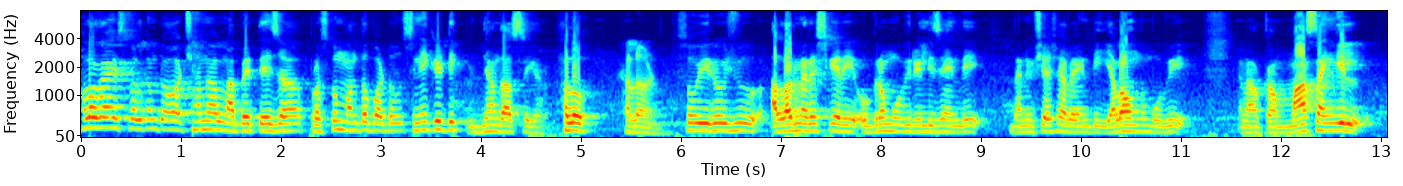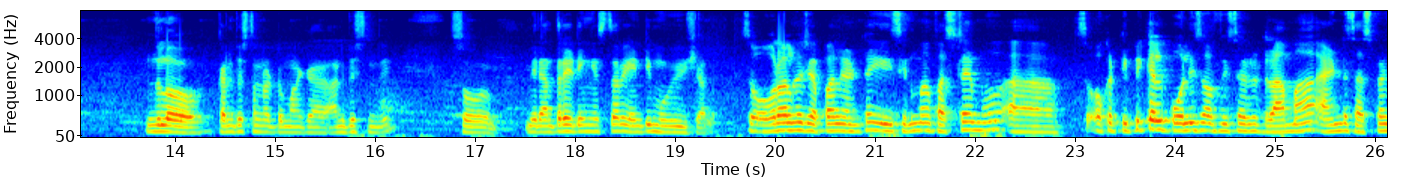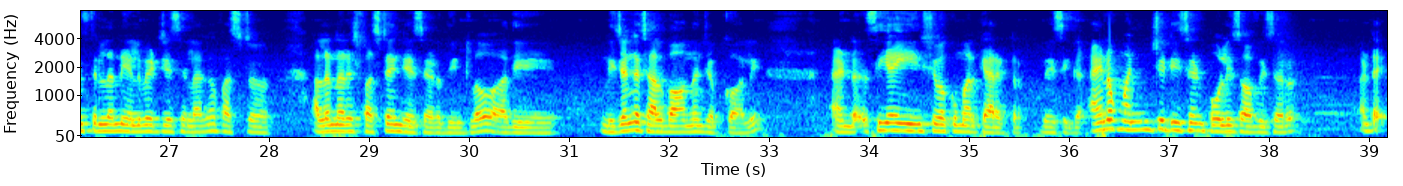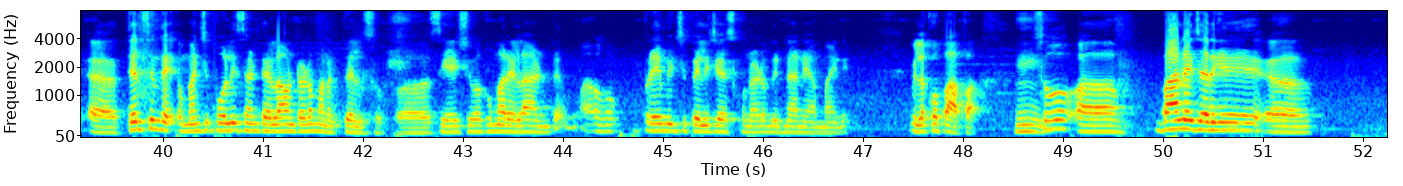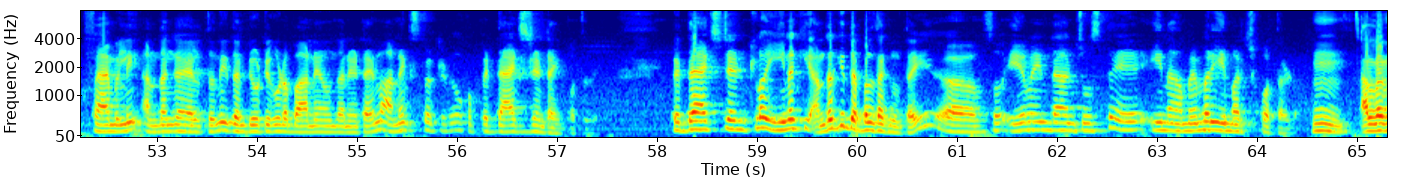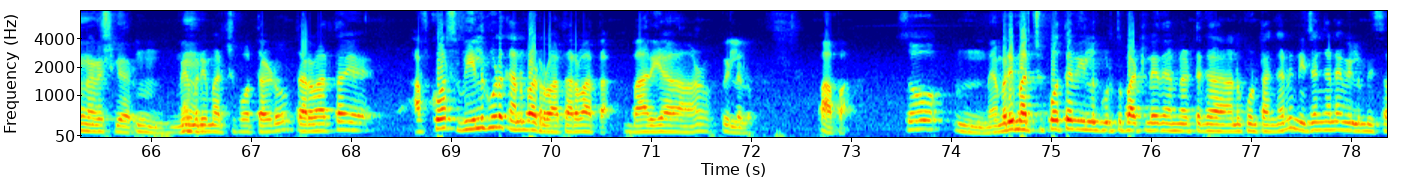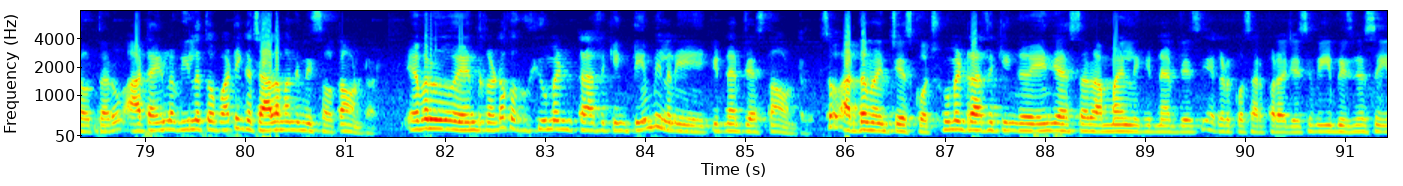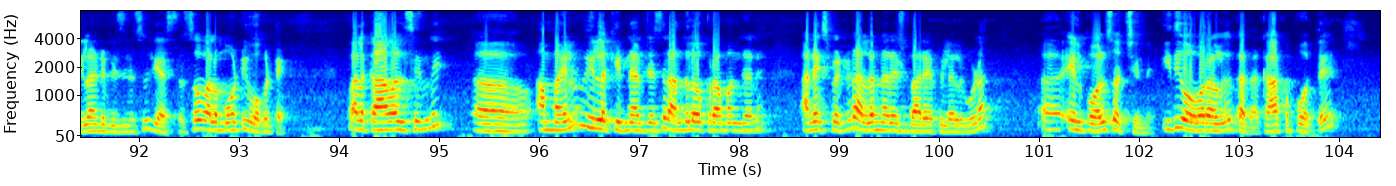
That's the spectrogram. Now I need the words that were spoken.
Hello guys welcome to our channel నా పేరు తేజ. ప్రస్తుతం మనతో పాటు సినీ క్రిటిక్ విజ్ఞాన్ దాస్రి గారు. హలో హలో అండి. సో ఈరోజు అల్లర్ నరేష్ గారి ఉగ్ర మూవీ రిలీజ్ అయింది. దాని విశేషాలు ఏంటి? ఎలా ఉంది మూవీ? అని ఒక మాస్ యాంగిల్ ఇందులో కనిపిస్తున్నట్టు మనకు అనిపిస్తుంది. సో మీరు ఎంత రేటింగ్ ఇస్తారు? ఏంటి మూవీ విషయాలు? సో ఓవరాల్గా చెప్పాలి అంటే ఈ సినిమా ఫస్ట్ టైం సో ఒక typical police officer drama and suspense థ్రిల్లర్ని elevate చేసేలాగా first Allari Naresh first time చేశాడు దీంట్లో. అది నిజంగా చాలా బాగుందని చెప్పుకోవాలి. అండ్ సిఐ శివకుమార్ క్యారెక్టర్ బేసిక్గా ఆయన ఒక మంచి డీసెంట్ పోలీస్ ఆఫీసర్ అంటే తెలిసిందే మంచి పోలీస్ అంటే ఎలా ఉంటాడో మనకు తెలుసు. సిఐ శివకుమార్ ఎలా అంటే ప్రేమించి పెళ్ళి చేసుకున్నాడు మిర్నా అనే అమ్మాయిని వీళ్ళకో పాప. సో ఆ, బాగానే జరిగే ఫ్యామిలీ అందంగా వెళ్తుంది. ఇతని డ్యూటీ కూడా బాగానే ఉంది అనే టైంలో అన్ఎక్స్పెక్టెడ్గా ఒక పెద్ద యాక్సిడెంట్ అయిపోతుంది. పెద్ద యాక్సిడెంట్లో ఈయనకి అందరికీ దెబ్బలు తగులుతాయి. సో ఏమైందా అని చూస్తే ఈయన మెమరీ మర్చిపోతాడు. అల్లరి నరేష్ గారు. మెమరీ మర్చిపోతాడు. తర్వాత అఫ్ కోర్స్ వీళ్ళు కూడా కనబడరు ఆ తర్వాత భార్య పిల్లలు పాప. సో మెమరీ మర్చిపోతే వీళ్ళు గుర్తుపట్టలేదు అన్నట్టుగా అనుకుంటాం కానీ నిజంగానే వీళ్ళు మిస్ అవుతారు. ఆ టైంలో వీళ్ళతో పాటు ఇంకా చాలా మంది మిస్ అవుతూ ఉంటారు. ఎవరు ఎందుకంటే ఒక హ్యూమన్ ట్రాఫికింగ్ టీం వీళ్ళని కిడ్నాప్ చేస్తూ ఉంటుంది. సో అర్థం చేసుకోవచ్చు. హ్యూమన్ ట్రాఫికింగ్ ఏం చేస్తారు? అమ్మాయిల్ని కిడ్నాప్ చేసి ఎక్కడికో సరఫరా చేసి ఈ బిజినెస్ ఇలాంటి బిజినెస్లు చేస్తారు. సో వాళ్ళ మోటివ్ ఒకటే. వాళ్ళకి కావాల్సింది అమ్మాయిలు వీళ్ళు కిడ్నాప్ చేస్తారు. అందులో క్రమంగానే అన్ఎక్స్పెక్టెడ్ అల్లరి నరేష్ భార్య పిల్లలు కూడా వెళ్ళిపోవాల్సి వచ్చింది. ఇది ఓవరాల్గా కథ. కాకపోతే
